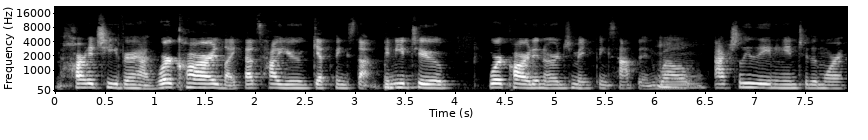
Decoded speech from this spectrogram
I'm a hard achiever. I work hard. Like that's how you get things done. You need mm-hmm. to work hard in order to make things happen. Well, actually leaning into the more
